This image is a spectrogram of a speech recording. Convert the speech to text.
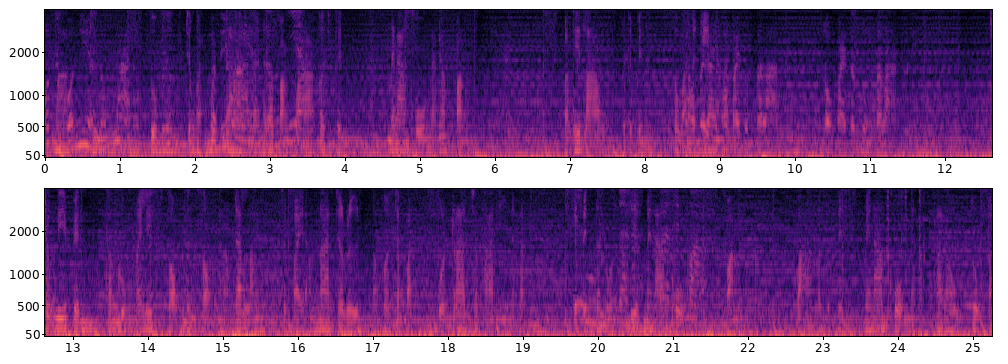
ก็ถือว่าเงียบถึงเนอะป้าเนอะ ตัวเมืองจังหวัดมุกดาหารวันนี้แล้วนะครับ ฝั่งขวาก็จะเป็นแม่น้ำโขงนะครับ ฝั่งประเทศลาวก็จะเป็นสวรรเราค์เขไม่ตได้นะคเข้ารับ ไปตรงตลาด เราไปตรงตลาดดูดิช่วงนี้เป็นทางหลวงหมายเลข 212 นะครับ ด้านหลังจะไปอำนาจเจริญ แล้วก็จังหวัดอุบลราชธานีนะครับ จะเป็นถนนเลียบแม่น้ำโขงนะครับฝั่งขวาก็จะเป็นแม่น้ำโขงนะครับ ถ้าเราตรงไป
